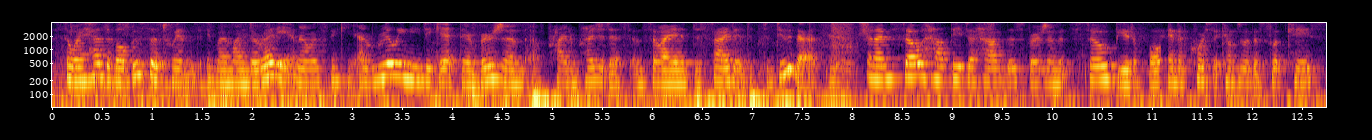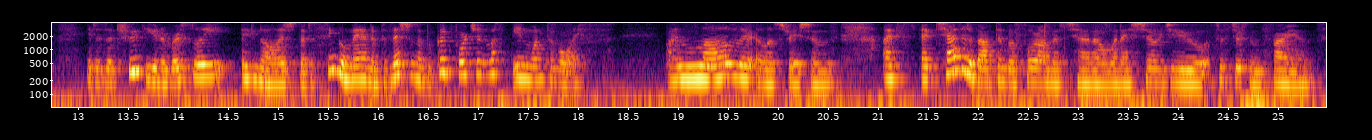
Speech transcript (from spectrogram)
So I had the Balbusso twins in my mind already, and I was thinking I really need to get their version of Pride and Prejudice, and so I had decided to do that. And I'm so happy to have this version. It's so beautiful, and of course, it comes with a slipcase. It is a truth universally acknowledged that a single man in possession of a good fortune must be in want of a wife. I love their illustrations. I've, I've chatted about them before on this channel when I showed you Sisters in Science.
